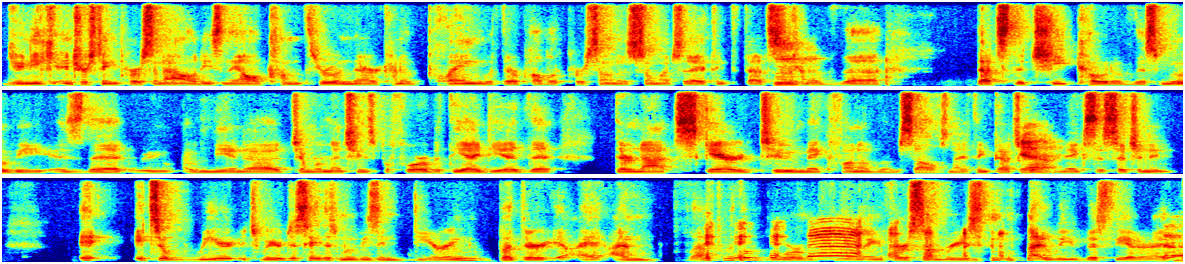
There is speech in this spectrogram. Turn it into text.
unique, interesting personalities, and they all come through, and they're kind of playing with their public personas so much that I think that that's mm-hmm. kind of the that's the cheat code of this movie is that me and uh, Jim were mentioning this before, but the idea that they're not scared to make fun of themselves, and I think that's yeah. what makes this such an it, it's a weird it's weird to say this movie's endearing but there I, am left with a warm feeling for some reason when i leave this theater I,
